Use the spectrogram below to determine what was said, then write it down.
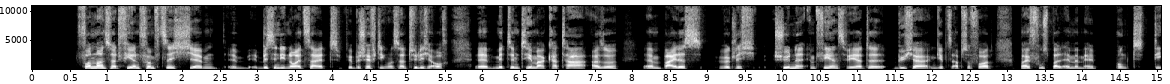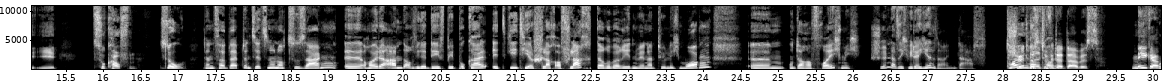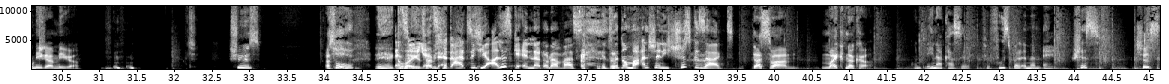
Von 1954 ähm, äh, bis in die Neuzeit. Wir beschäftigen uns natürlich auch äh, mit dem Thema Katar. Also ähm, beides wirklich schöne, empfehlenswerte Bücher gibt's ab sofort bei fußballmml.de zu kaufen. So, dann verbleibt uns jetzt nur noch zu sagen, äh, heute Abend auch wieder DFB-Pokal. Es geht hier Schlag auf Schlag. Darüber reden wir natürlich morgen. Ähm, und darauf freue ich mich. Schön, dass ich wieder hier sein darf. Toll, Schön, toll, dass toll. du wieder da bist. Mega, und? mega, mega. Tschüss. Ach so. Nee, guck also, mal, jetzt, habe ich. Da hat sich hier alles geändert, oder was? Jetzt wird nochmal anständig Tschüss gesagt. Das waren Mike Nöcker und Lena Kassel für Fußball MML. Tschüss. Tschüss.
